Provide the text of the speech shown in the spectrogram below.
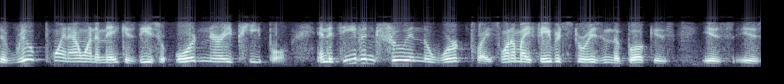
the real point I want to make is these are ordinary people. And it's even true in the workplace. One of my favorite stories in the book is is is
